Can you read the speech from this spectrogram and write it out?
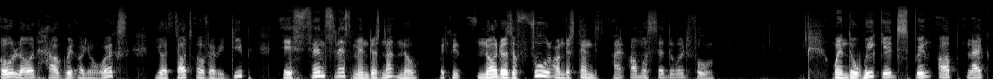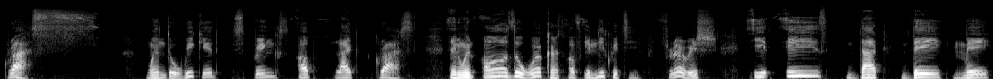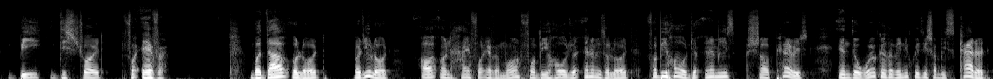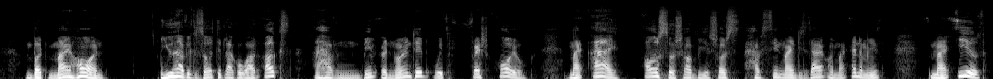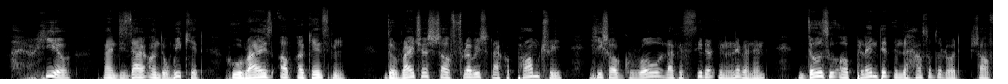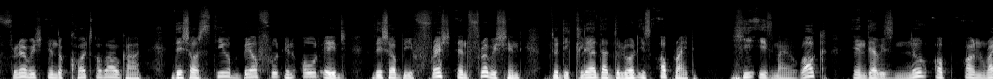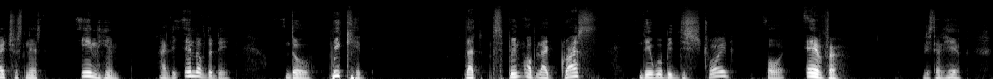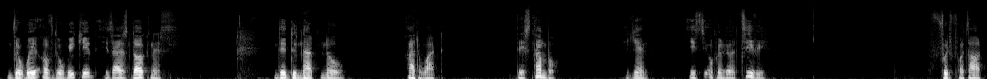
O Lord, how great are your works! Your thoughts are very deep. A senseless man does not know, which means nor does a fool understand. it. I almost said the word fool. When the wicked spring up like grass, when the wicked springs up like grass. And when all the workers of iniquity flourish, it is that they may be destroyed forever. But thou, O Lord, but you, Lord, are on high forevermore. For behold, your enemies, O Lord, for behold, your enemies shall perish, and the workers of iniquity shall be scattered. But my horn you have exalted like a wild ox. I have been anointed with fresh oil. My eye also shall be shall have seen my desire on my enemies. My ears hear my desire on the wicked who rise up against me. The righteous shall flourish like a palm tree, he shall grow like a cedar in Lebanon. Those who are planted in the house of the Lord shall flourish in the courts of our God. They shall still bear fruit in old age. They shall be fresh and flourishing to declare that the Lord is upright. He is my rock, and there is no unrighteousness in him. At the end of the day, the wicked that spring up like grass, they will be destroyed forever. Listen here. The way of the wicked is as darkness they do not know at what they stumble. Again, it's the OpenVeil TV. Food for thought.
